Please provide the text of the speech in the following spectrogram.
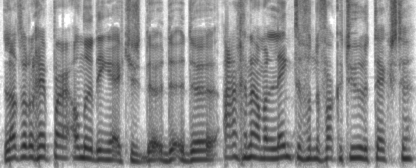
laten we nog een paar andere dingen eventjes. De, de, de aangename lengte van de vacatureteksten?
